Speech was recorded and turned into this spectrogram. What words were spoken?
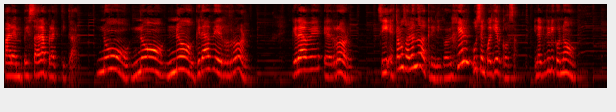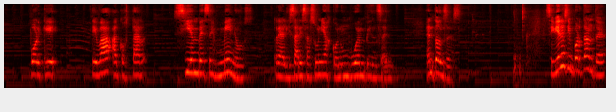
para empezar a practicar. No, no, no, grave error. Grave error. ¿Sí? Estamos hablando de acrílico. En gel usen cualquier cosa. En acrílico no. Porque te va a costar 100 veces menos realizar esas uñas con un buen pincel. Entonces, si bien es importante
